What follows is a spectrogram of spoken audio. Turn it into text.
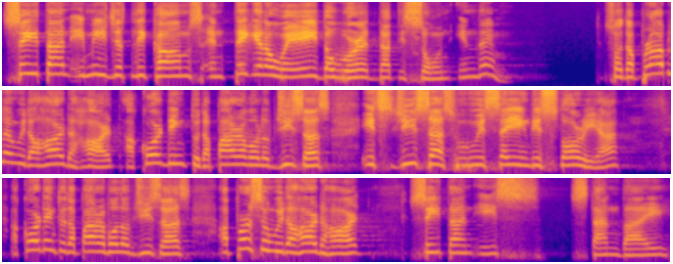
Satan immediately comes and take it away the word that is sown in them. So the problem with a hard heart, according to the parable of Jesus, it's Jesus who is saying this story. Huh? According to the parable of Jesus, a person with a hard heart, Satan is standby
